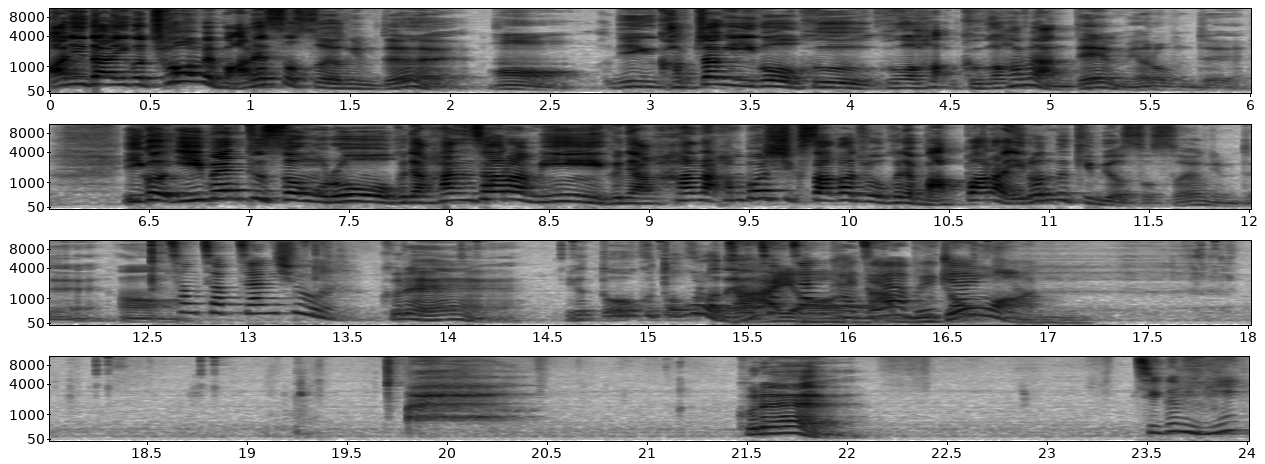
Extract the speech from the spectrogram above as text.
아니 나 이거 처음에 말했었어 형님들. 어. 이 갑자기 이거 그 그거 하, 그거 하면 안 됨 여러분들. 이거 이벤트성으로 그냥 한 사람이 그냥 한 한 번씩 싸가지고 그냥 맛봐라 이런 느낌이었었어 형님들. 어. 청첩장 슈. 그래. 이거 또 또 그러네. 아, 나요 가져와, 물결표. 무종원 그래. 지금이니?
